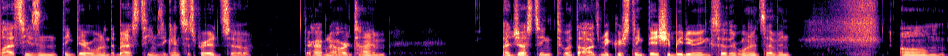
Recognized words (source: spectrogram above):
Last season, I think they were one of the best teams against the spread, so they're having a hard time adjusting to what the odds makers think they should be doing. So they're one and seven. Um,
